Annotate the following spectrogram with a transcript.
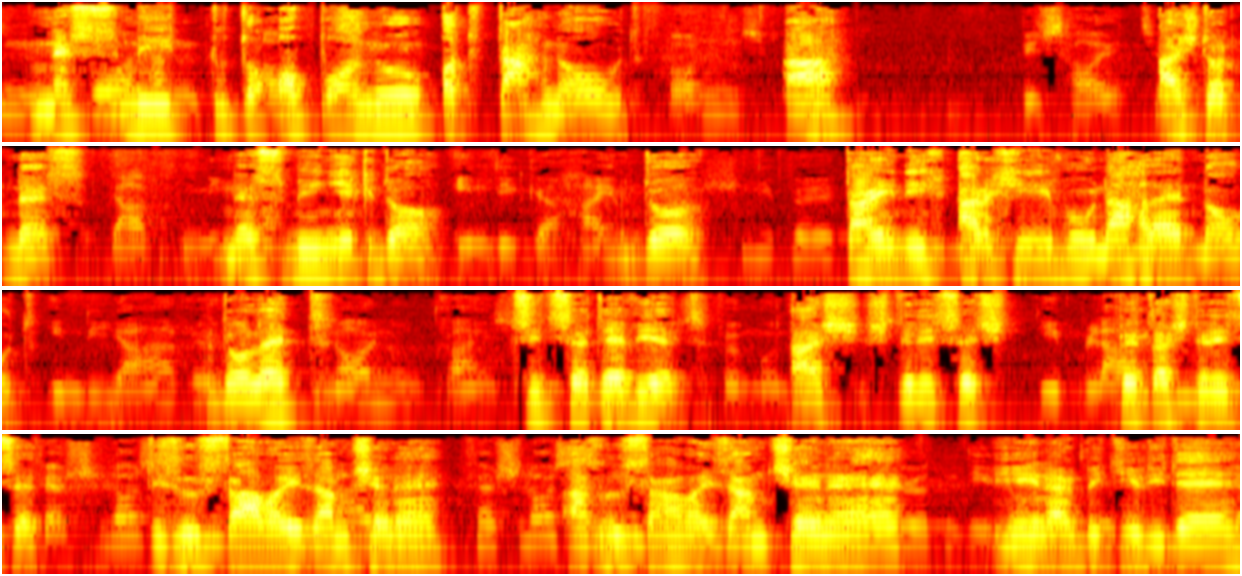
nesmí tuto oponu odtahnout. A až dodnes nesmí nikdo do tajných archívů nahlédnout do let 39 až 40, 45. Ty zůstávají zamčené a zůstávají zamčené, jinak by ti lidé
